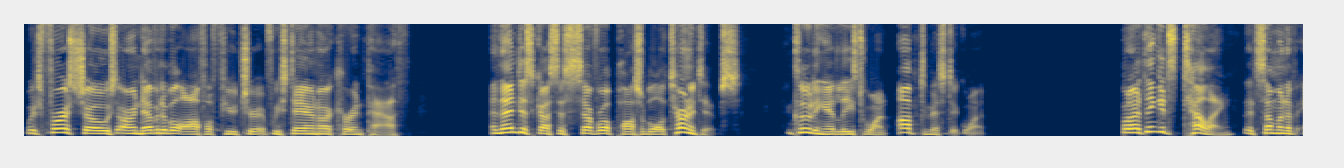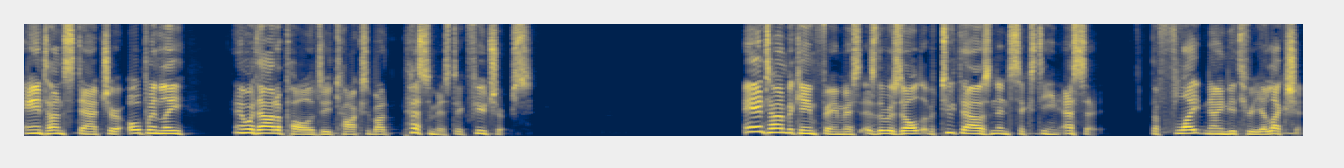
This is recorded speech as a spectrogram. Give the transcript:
which first shows our inevitable awful future if we stay on our current path, and then discusses several possible alternatives, including at least one optimistic one. But I think it's telling that someone of Anton's stature openly and without apology talks about pessimistic futures. Anton became famous as the result of a 2016 essay, The Flight 93 Election,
